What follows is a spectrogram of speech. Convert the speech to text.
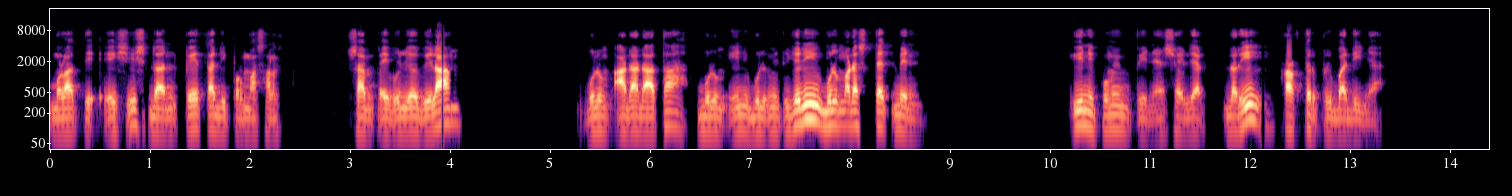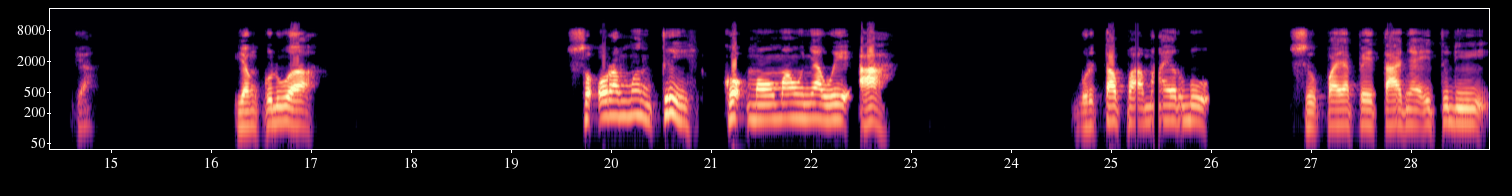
melatih ISIS dan peta dipermasalahkan. Sampai beliau bilang, belum ada data, belum ini, belum itu. Jadi belum ada statement. Ini pemimpin yang saya lihat dari karakter pribadinya. Ya. Yang kedua, seorang menteri kok mau-maunya WA. Beritahu Pak Mayor, Bu, supaya petanya itu di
